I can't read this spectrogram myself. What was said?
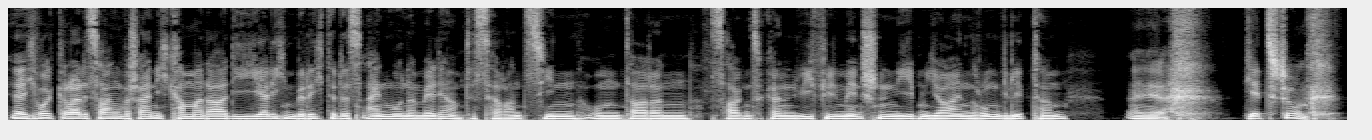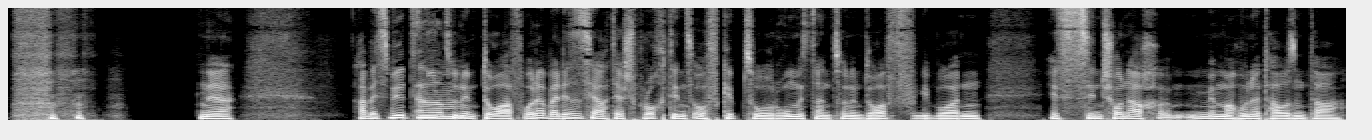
Ja, ich wollte gerade sagen, wahrscheinlich kann man da die jährlichen Berichte des Einwohnermeldeamtes heranziehen, um daran sagen zu können, wie viele Menschen in jedem Jahr in Rom gelebt haben. Ja, jetzt schon. ja. Aber es wird nie ähm. zu einem Dorf, oder? Weil das ist ja auch der Spruch, den es oft gibt, so Rom ist dann zu einem Dorf geworden es sind schon auch immer 100.000 da.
